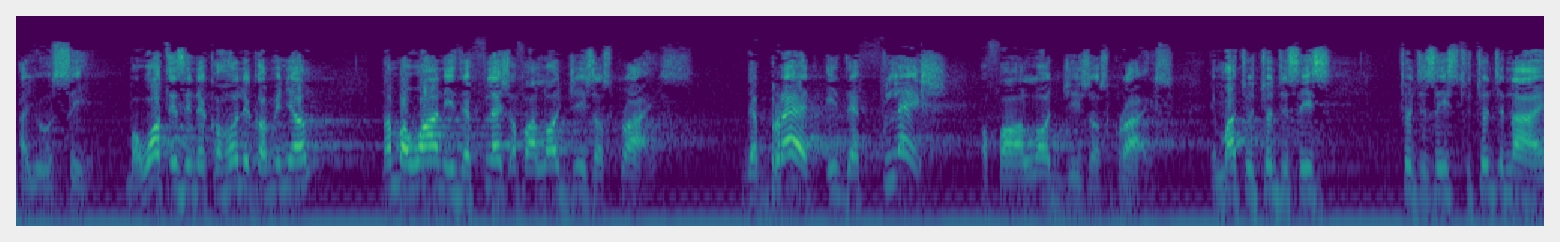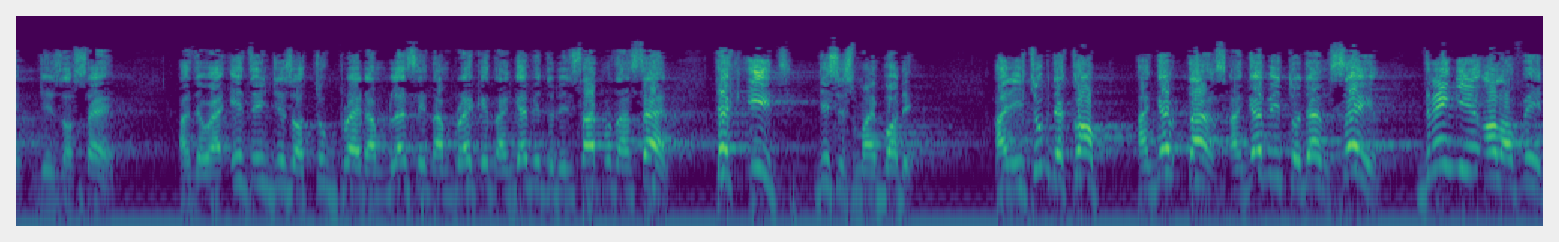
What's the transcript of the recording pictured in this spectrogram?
and you will see. But what is in the Holy Communion? Number one is the flesh of our Lord Jesus Christ. The bread is the flesh of our Lord Jesus Christ. In Matthew 26, 26 to 29, Jesus said, As they were eating, Jesus took bread and blessed it and broke it and gave it to the disciples and said, Take it, this is my body. And he took the cup and gave thanks and gave it to them, saying, Drink ye all of it,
